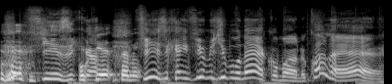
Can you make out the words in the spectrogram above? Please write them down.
Física. Porque também. Física em filme de boneco, mano. Qual é?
